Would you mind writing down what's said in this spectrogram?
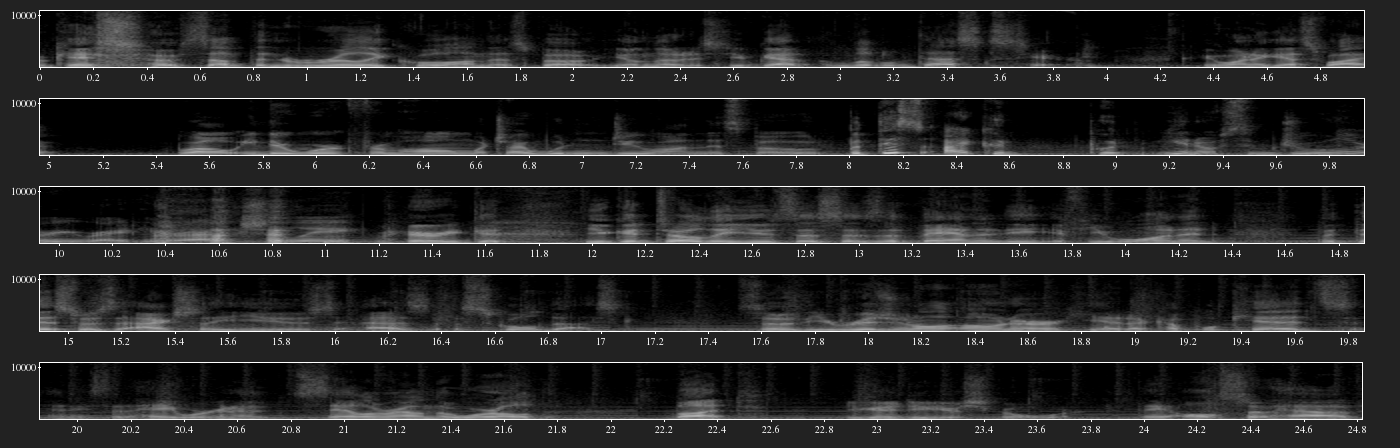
Okay, so something really cool on this boat. You'll notice you've got little desks here. You want to guess why? Well, either work from home, which I wouldn't do on this boat, but this I could put, you know, some jewelry right here actually. Very good. You could totally use this as a vanity if you wanted, but this was actually used as a school desk. So the original owner, he had a couple kids and he said, hey, we're gonna sail around the world, but you're gonna do your schoolwork. They also have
